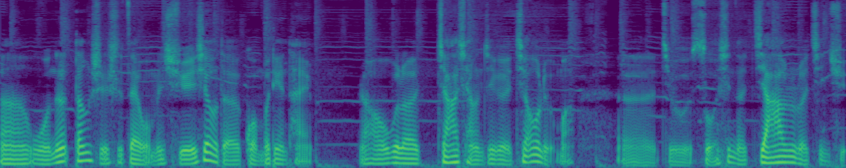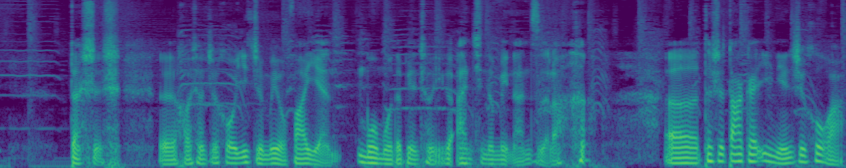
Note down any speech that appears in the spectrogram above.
嗯，我呢当时是在我们学校的广播电台，然后为了加强这个交流嘛。呃，就索性的加入了进去，但是，呃，好像之后一直没有发言，默默的变成一个安静的美男子了。呃，但是大概一年之后啊，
